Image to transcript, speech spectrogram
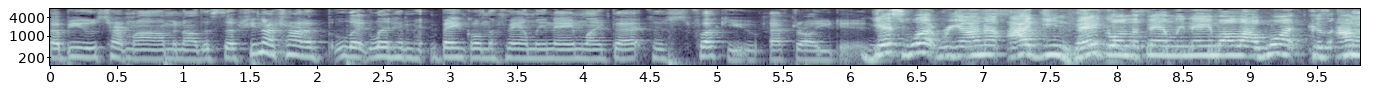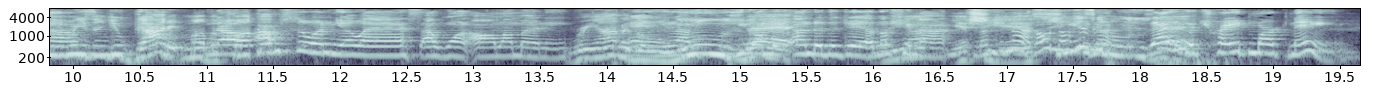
abused her mom and all this stuff. She's not trying to let let him bank on the family name like that. Cause fuck you, after all you did. Guess what, Rihanna? I can bank on the family name all I want because I'm No. the reason you got it, No, motherfucker. I'm suing your ass. I want all my money. Rihanna and gonna you know, lose that. be under the jail. No, she not. Yes, no, she not. is. Oh, She no, is she gonna not. lose That is a trademark name.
